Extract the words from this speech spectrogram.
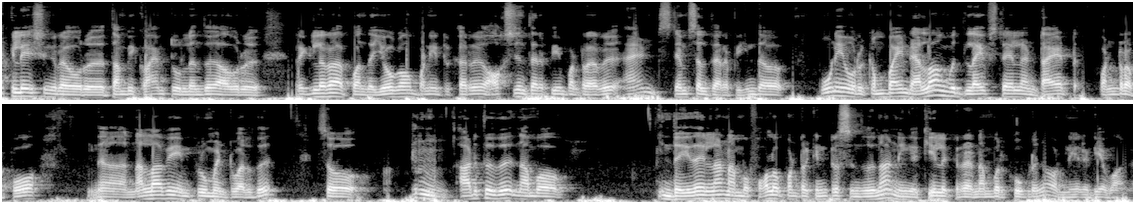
அகிலேஷுங்கிற ஒரு தம்பி கோயம்புத்தூர்லேருந்து அவர் ரெகுலராக இப்போ அந்த யோகாவும் பண்ணிகிட்ருக்காரு ஆக்சிஜன் தெரப்பியும் பண்ணுறாரு அண்ட் ஸ்டெம் செல் தெரப்பி இந்த மூணையும் ஒரு combined along with lifestyle and diet பண்ணுறப்போ நல்லாவே இம்ப்ரூவ்மெண்ட் வருது. ஸோ அடுத்தது நம்ம இந்த இதெல்லாம் நம்ம ஃபாலோ பண்ணுறதுக்கு இன்ட்ரெஸ்ட் இருந்ததுன்னா நீங்கள் கீழே இருக்கிற நம்பர் கூப்பிடுங்க அவர் நேரடியாக வாங்க.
